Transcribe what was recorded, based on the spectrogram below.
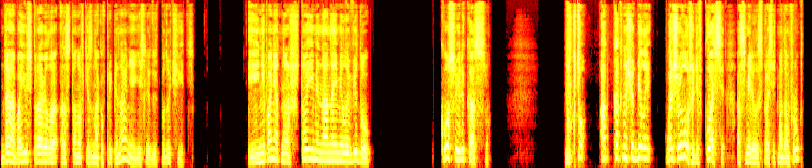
Да, боюсь, правила расстановки знаков препинания ей следует подучить. И непонятно, что именно она имела в виду. Косу или кассу? «Ну кто? А как насчет белой большой лошади в классе? — осмелилась спросить мадам Фрукт.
